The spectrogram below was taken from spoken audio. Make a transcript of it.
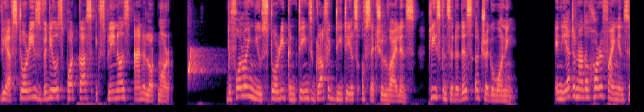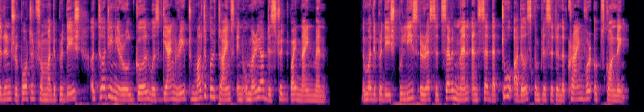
We have stories, videos, podcasts, explainers, and a lot more. The following news story contains graphic details of sexual violence. Please consider this a trigger warning. In yet another horrifying incident reported from Madhya Pradesh, a 13 year old girl was gang raped multiple times in Umaria district by nine men. The Madhya Pradesh police arrested seven men and said that two others complicit in the crime were absconding.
